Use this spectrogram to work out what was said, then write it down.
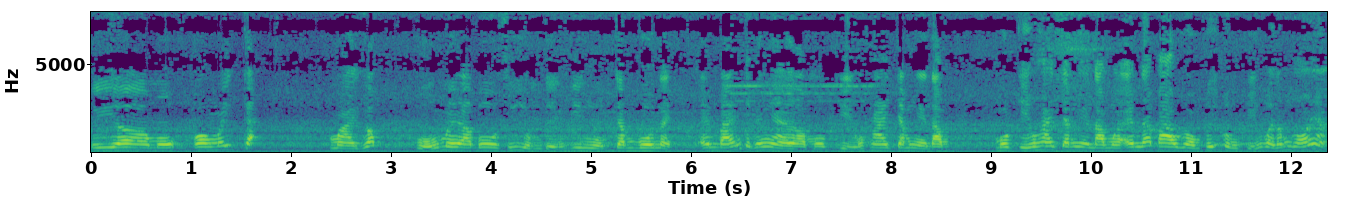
thì uh, một con máy cắt mài gốc của Mirabo sử dụng điện viên 100V này. Em bán cho cả nhà là 1 triệu 200 ngàn đồng. 1 triệu 200 ngàn đồng mà em đã bao gồm phí vận chuyển và đóng gói à.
